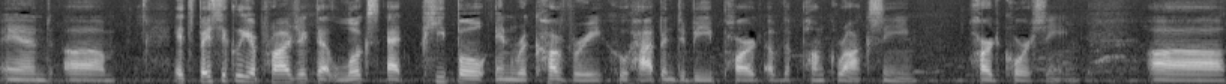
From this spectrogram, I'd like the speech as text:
And um, it's basically a project that looks at people in recovery who happen to be part of the punk rock scene, hardcore scene. Uh,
